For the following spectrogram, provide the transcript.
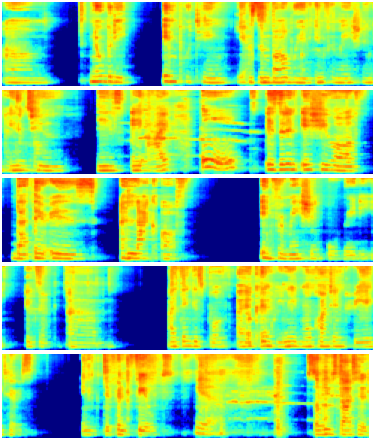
um nobody inputting Yeah. Zimbabwean information I think so. into these AI? Or is it an issue of that there is a lack of information already? Exactly. Um I think it's both. I Okay. think we need more content creators in different fields. yeah. So we've started,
